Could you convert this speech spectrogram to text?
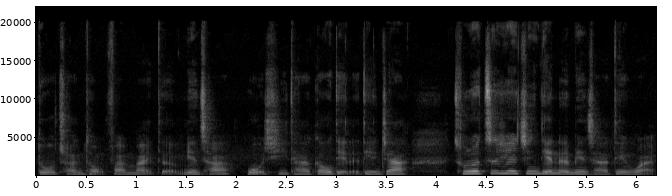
多传统贩卖的面茶或其他糕点的店家。除了这些经典的面茶店外，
